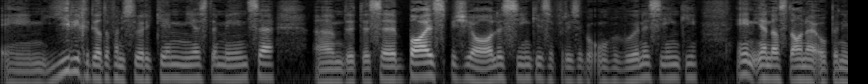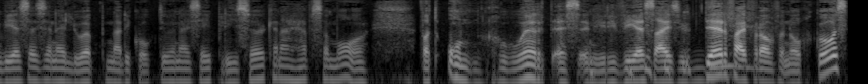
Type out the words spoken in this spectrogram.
En hierdie gedeelte van die storie ken meeste mense. Ehm um, dit is 'n baie spesiale seentjie, 'n vreeslike ongewone seentjie. En eendag staan hy op in die weeshuis en hy loop na die kok toe en hy sê, "Please sir, can I have some more?" Wat ongehoord is in hierdie weeshuis. Hoe durf hy vra vir nog kos?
